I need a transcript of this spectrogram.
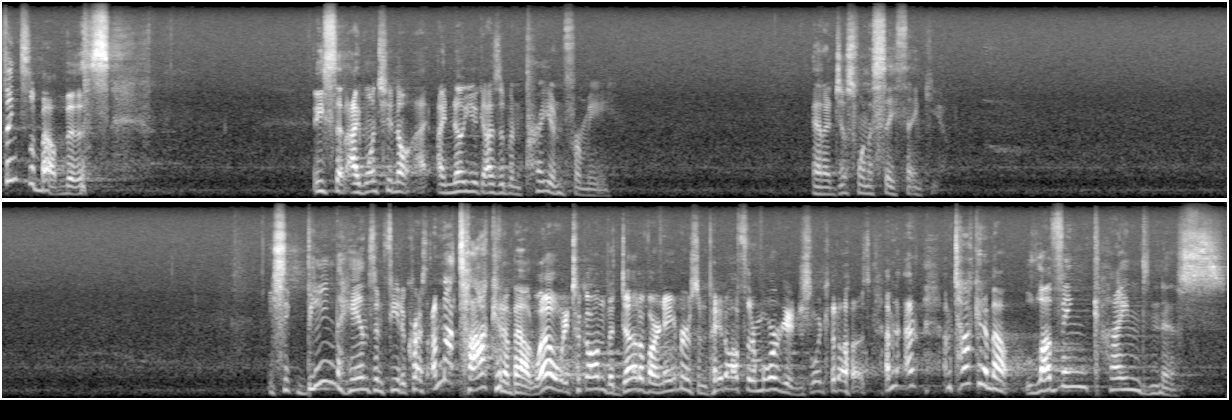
thinks about this? And he said, I want you to know, I, I know you guys have been praying for me. And I just want to say thank you. You see, being the hands and feet of Christ, I'm not talking about, well, we took on the debt of our neighbors and paid off their mortgage. Look at us. I'm, I'm, I'm talking about loving kindness,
